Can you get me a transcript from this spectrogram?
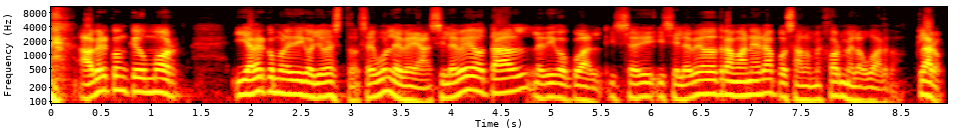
a ver con qué humor y a ver cómo le digo yo esto, según le vea. Si le veo tal, le digo cuál. Y si, y si le veo de otra manera, pues a lo mejor me lo guardo. Claro,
